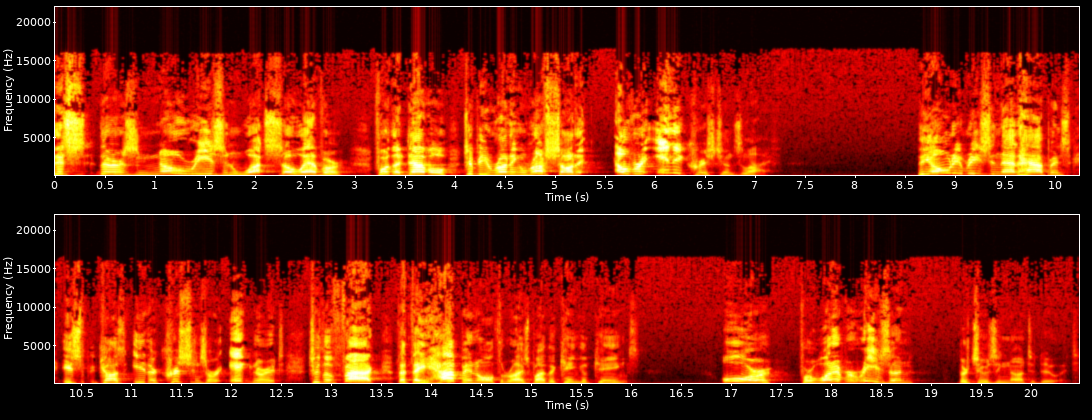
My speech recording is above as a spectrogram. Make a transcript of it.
There's no reason whatsoever for the devil to be running roughshod over any Christian's life. The only reason that happens is because either Christians are ignorant to the fact that they have been authorized by the King of Kings, or for whatever reason, they're choosing not to do it.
